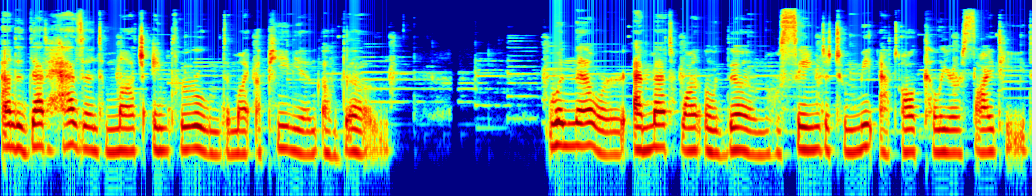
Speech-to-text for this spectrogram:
and that hasn't much improved my opinion of them. Whenever I met one of them who seemed to me at all clear sighted,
